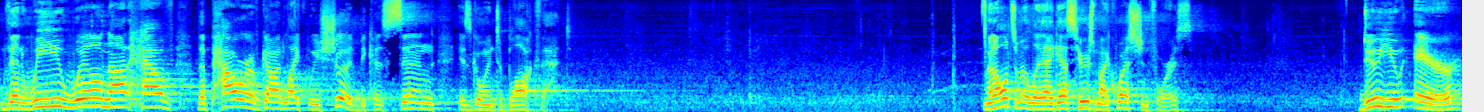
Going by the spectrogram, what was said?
then we will not have the power of God like we should because sin is going to block that. And ultimately, I guess here's my question for us Do you err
